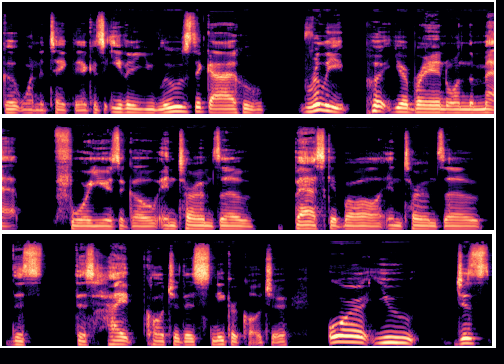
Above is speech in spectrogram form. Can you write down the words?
good one to take there because either you lose the guy who really put your brand on the map four years ago in terms of basketball, in terms of this this hype culture, this sneaker culture, or you just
